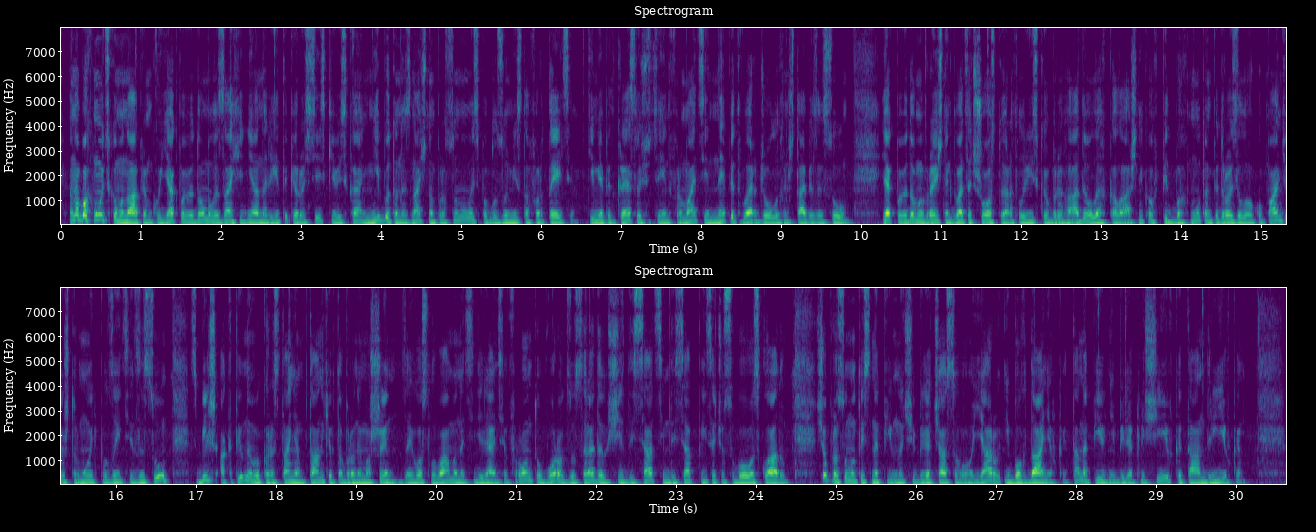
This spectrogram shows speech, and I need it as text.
А на Бахмутському напрямку, як повідомили західні аналітики, російські війська нібито незначно просунулись поблизу міста фортеці. Втім, я підкреслю, що цієї інформації не підтверджували генштабі ЗСУ. Як повідомив речник 26-ї артилерійської бригади Олег Калашніков, під Бахмутом підрозділи окупантів штурмують позиції ЗСУ з більш активним використанням танків та бронемашин. За його словами, на цій ділянці фронту ворог зосередив 60-70 тисяч особового складу, щоб просунутись на півночі біля Часового Яру і Богданівки, та на півдні біля Кліщіївки та Андріївки.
